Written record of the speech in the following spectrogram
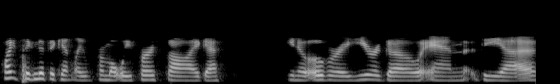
quite significantly from what we first saw, I guess, you know, over a year ago and the, uh,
